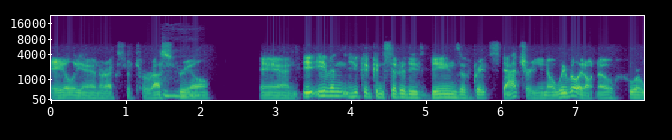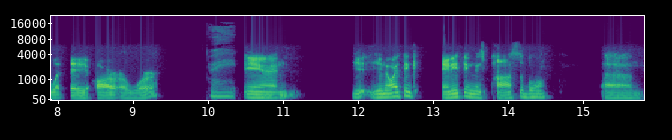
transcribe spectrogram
alien or extraterrestrial. Mm-hmm. And even you could consider these beings of great stature. You know, we really don't know who or what they are or were. Right. And, you, you know, I think anything is possible. Um,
